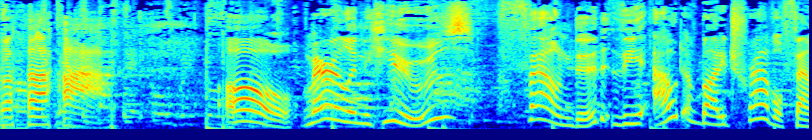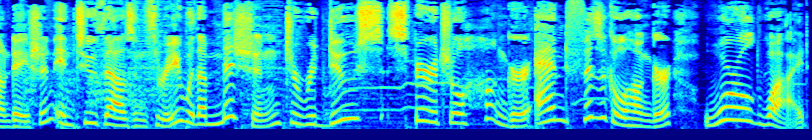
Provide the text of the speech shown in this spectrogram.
oh, Marilynn Hughes founded the Out of Body Travel Foundation in 2003 with a mission to reduce spiritual hunger and physical hunger worldwide.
